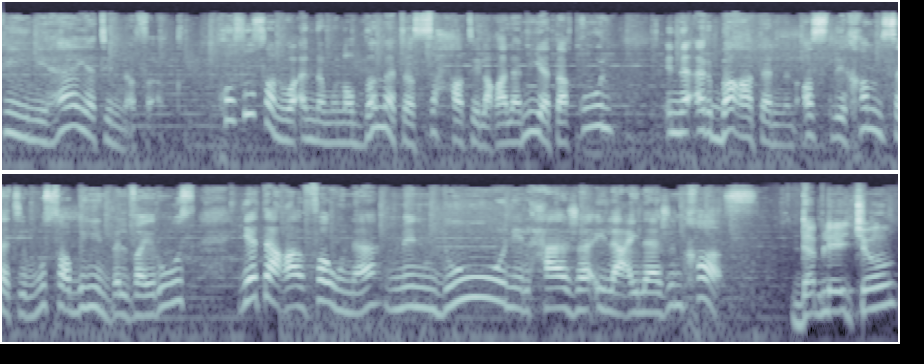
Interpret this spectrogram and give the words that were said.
في نهاية النفق. خصوصا وأن منظمة الصحة العالمية تقول إن أربعة من أصل خمسة مصابين بالفيروس يتعافون من دون الحاجة إلى علاج خاص. WHO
